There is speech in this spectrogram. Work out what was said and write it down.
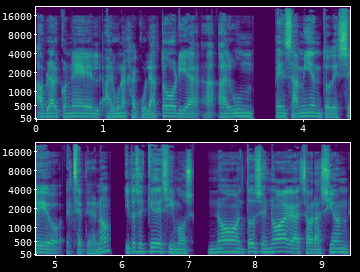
hablar con Él, alguna ejaculatoria, algún pensamiento, deseo, etcétera, ¿no? Y entonces, ¿qué decimos? No, entonces no haga esa oración.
